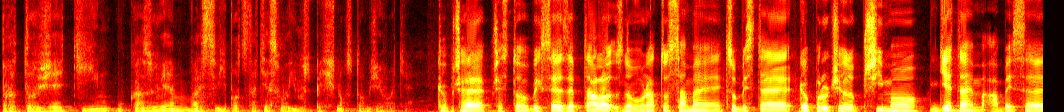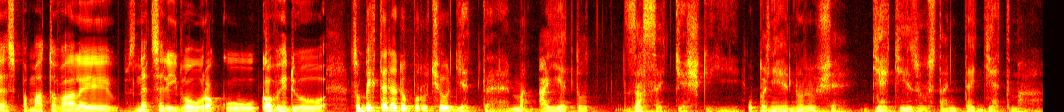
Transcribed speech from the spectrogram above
protože tím ukazujeme ve své podstatě svoji úspěšnost v tom životě. Dobře, přesto bych se zeptal znovu na to samé. Co byste doporučil přímo dětem, aby se zpamatovali z necelých dvou roků covidu? Co bych teda doporučil dětem, a je to zase těžký, úplně jednoduše, děti zůstaňte dětma.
